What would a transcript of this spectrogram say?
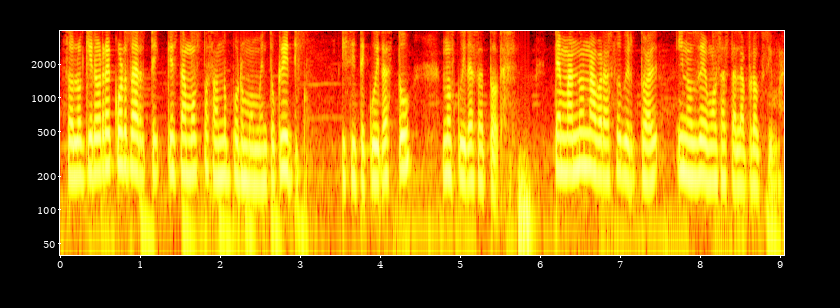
Solo quiero recordarte que estamos pasando por un momento crítico. Y si te cuidas tú, nos cuidas a todas. Te mando un abrazo virtual y nos vemos hasta la próxima.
